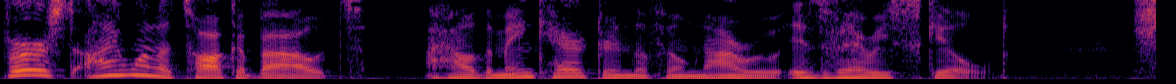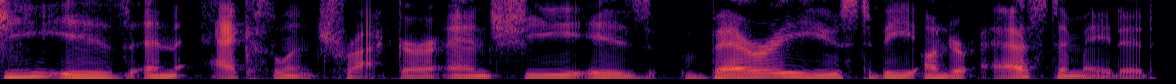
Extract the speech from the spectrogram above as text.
First, I want to talk about how the main character in the film Naru is very skilled. She is an excellent tracker and she is very used to be underestimated.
